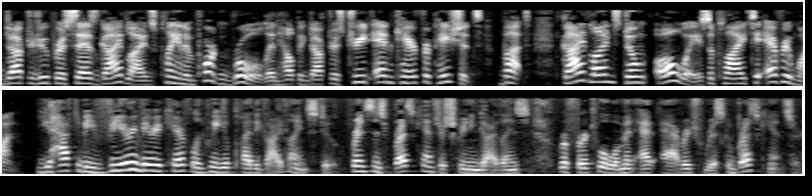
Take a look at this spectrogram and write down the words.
Dr. Dupras says guidelines play an important role in helping doctors treat and care for patients, but guidelines don't always apply to everyone. You have to be very, very careful in who you apply the guidelines to. For instance, breast cancer screening guidelines refer to a woman at average risk of breast cancer.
